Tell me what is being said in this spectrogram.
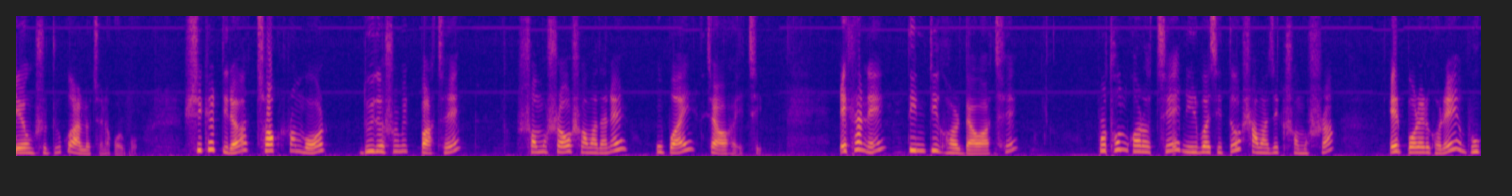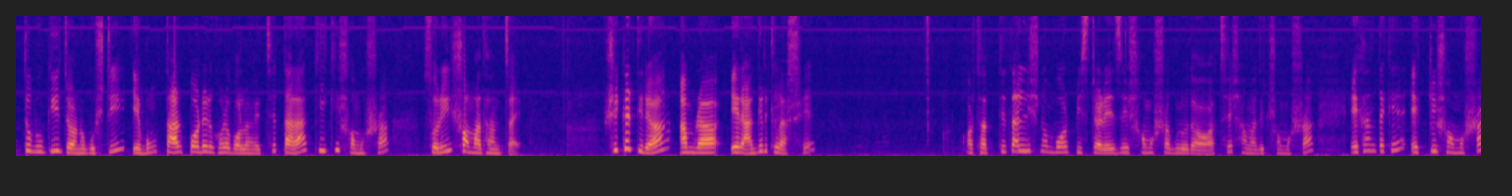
এই অংশটুকু আলোচনা করব। শিক্ষার্থীরা, ছক নম্বর দুই দশমিক পাঁচে সমস্যা ও সমাধানের উপায় চাওয়া হয়েছে। এখানে তিনটি ঘর দেওয়া আছে। প্রথম ঘর হচ্ছে নির্বাচিত সামাজিক সমস্যা। এর পরের ঘরে ভুক্তভোগী জনগোষ্ঠী এবং তারপরের ঘরে বলা হয়েছে তারা কি কি সমস্যা, সরি, সমাধান চায়। শিক্ষার্থীরা, আমরা এর আগের ক্লাসে অর্থাৎ তেতাল্লিশ নম্বর পৃষ্ঠারে যে সমস্যাগুলো দেওয়া আছে, সামাজিক সমস্যা, এখান থেকে একটি সমস্যা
